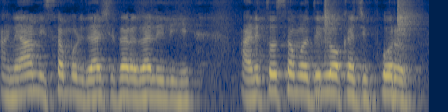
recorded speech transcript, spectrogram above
आणि आम्ही सांभाळते अशी तरा झालेली आहे. आणि तो सांभाळते लोकांची पोरं.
